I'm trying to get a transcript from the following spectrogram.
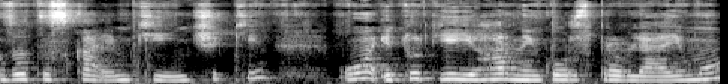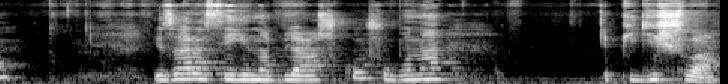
Затискаємо кінчики. О, і тут її гарненько розправляємо. І зараз її на бляшку, щоб вона підійшла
